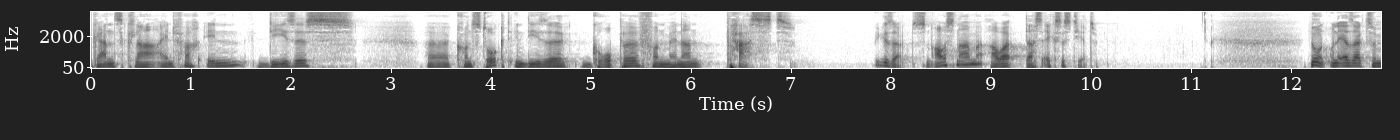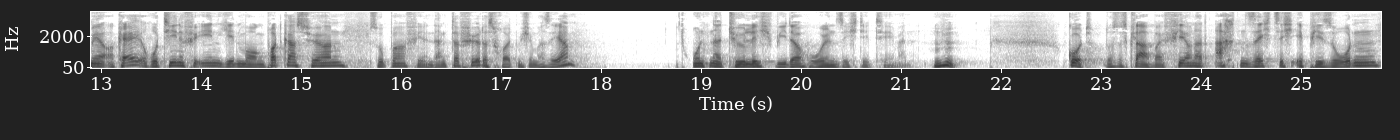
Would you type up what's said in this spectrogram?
ganz klar einfach in dieses äh, Konstrukt, in diese Gruppe von Männern passt. Wie gesagt, das ist eine Ausnahme, aber das existiert. Nun, und er sagt zu mir, okay, Routine für ihn, jeden Morgen Podcast hören. Super, vielen Dank dafür, das freut mich immer sehr. Und natürlich wiederholen sich die Themen. Hm. Gut, das ist klar. Bei 468 Episoden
